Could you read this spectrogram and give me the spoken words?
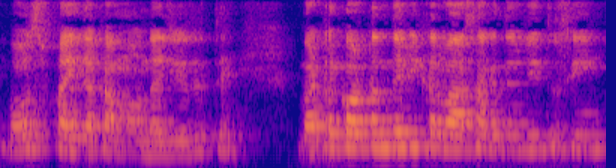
ਬਹੁਤ ਸਫ਼ਾਈ ਦਾ ਕੰਮ ਆਉਂਦਾ ਜੀ ਉਹਦੇ ਉੱਤੇ। ਬਟਰ ਕਾਟਨ ਤੇ ਵੀ ਕਰਵਾ ਸਕਦੇ ਹੋ ਜੀ ਤੁਸੀਂ,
